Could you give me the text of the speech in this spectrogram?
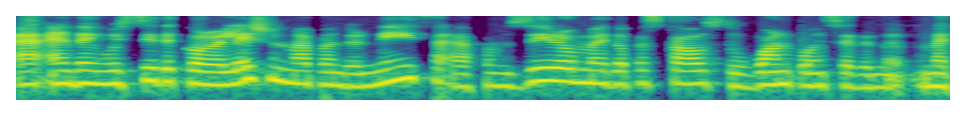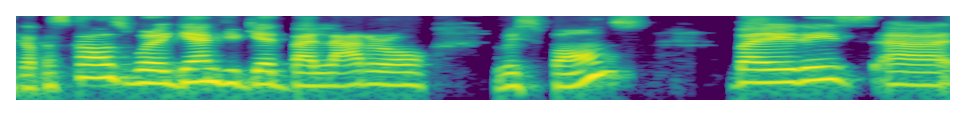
and then we see the correlation map underneath uh, from zero megapascals to 1.7 megapascals, where again, you get bilateral response but it is uh,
